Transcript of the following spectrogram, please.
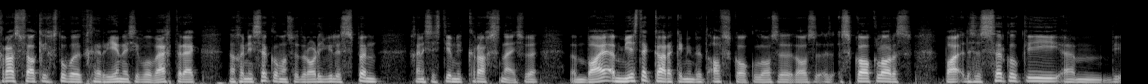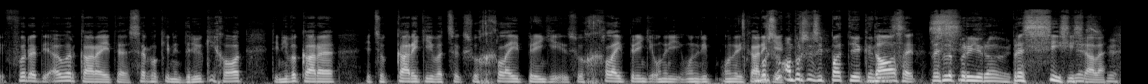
grasveldjie gestop waar dit gereën as jy wil wegtrek, dan gaan jy sukkel want sodra die wiele spin, gaan die stelsel die krag sny. So in baie meeste karre kan jy dit afskakel. Daar's 'n daar's 'n skakelaar is baie dis 'n sirkeltjie ehm um, die voordat die ouer karre het 'n sirkeltjie en 'n driehoekie gehad. Die nuwe karre het so karretjie wat so so glyprentjie, so glyprentjie onder die onder die onder die karretjie. Amper so, amper soos die padteken. Daar's hy. Slippery road. Presies dieselfde. Yes,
